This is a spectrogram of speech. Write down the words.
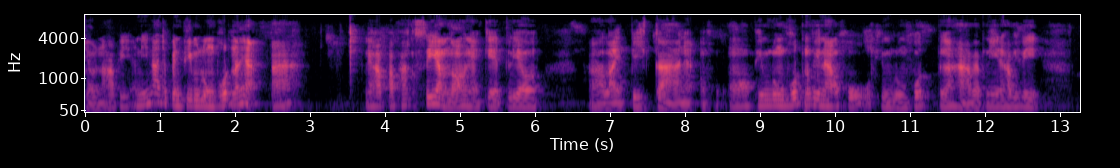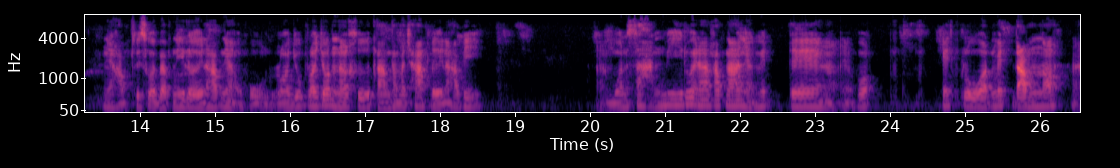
เดี๋ยวนะครับพี่ อันนี้น่าจะเป็นพิมพ์ลุงพุทธนะเนี่ย อ่าเนี่ยครับพระพักเสียมเนาะเนี่ยเกตเรียวอ่าลายปีกาเนี่ยโอ้โหอ๋อพิมพ์ลุงพุทธนะพี่นะโอ้โหพิมพ์ลุงพุทธเนื้อหาแบบนี้นะครับพี่พี่เนี่ยครับสวยๆแบบนี้เลยนะครับ เนี่ยโอ้โหรอยยุบรอยย่นนะคือตามธรรมชาติเลยนะครับพี่มวลสารมีด้วยนะครับนะเนี่ยเม็ดแดงเนี่ยพวกเม็ดกรวดเม็ดดำเนาะอ่า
